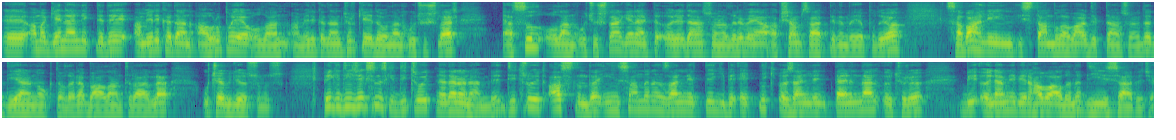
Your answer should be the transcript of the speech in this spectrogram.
e, ama genellikle de Amerika'dan Avrupa'ya olan, Amerika'dan Türkiye'de olan uçuşlar asıl olan uçuşlar genellikle öğleden sonraları veya akşam saatlerinde yapılıyor. Sabahleyin İstanbul'a vardıktan sonra da diğer noktalara bağlantılarla uçabiliyorsunuz. Peki diyeceksiniz ki Detroit neden önemli? Detroit aslında insanların zannettiği gibi etnik özelliklerinden ötürü bir önemli bir havaalanı değil sadece.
